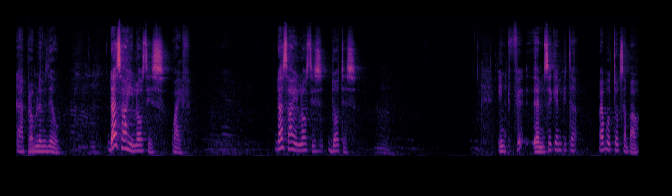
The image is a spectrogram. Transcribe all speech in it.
there are problems there. That's how he lost his wife. That's how he lost his daughters. In um, Second Peter, Bible talks about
